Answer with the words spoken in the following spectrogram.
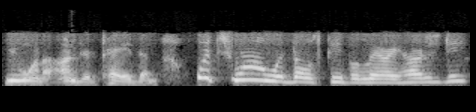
you want to underpay them. What's wrong with those people, Larry Hardesty?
